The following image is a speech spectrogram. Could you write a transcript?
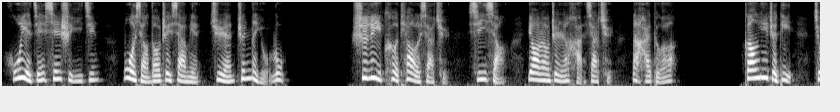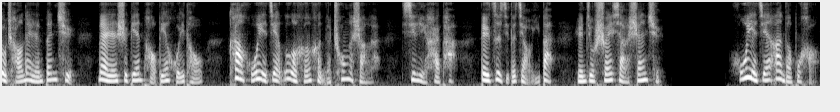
胡野间先是一惊。没想到这下面居然真的有路，是立刻跳了下去，心想要让这人喊下去，那还得了。刚依着地就朝那人奔去，那人是边跑边回头，看胡野间恶狠狠地冲了上来，心里害怕被自己的脚一绊，人就摔下了山去。胡野间暗道不好，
